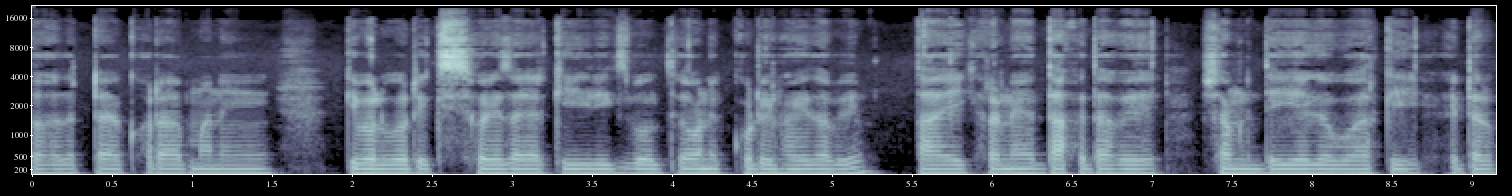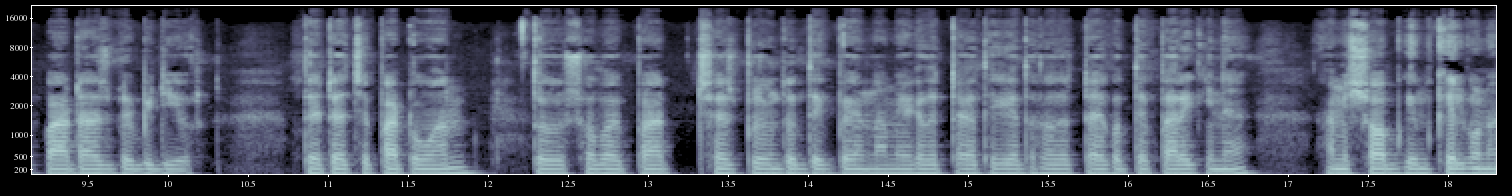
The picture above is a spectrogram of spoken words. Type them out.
দশ হাজার টাকা করা মানে কি বলব রিক্স হয়ে যায় আর কি। রিক্স বলতে অনেক কঠিন হয়ে যাবে। তাই এই কারণে দাফে দাফে সামনের দিকে এগোবো আর কি। এটার পার্ট আসবে ভিডিওর তো এটা হচ্ছে পার্ট ওয়ান তো সবাই পার্ট শেষ পর্যন্ত দেখবেন আমি এক হাজার টাকা থেকে দশ হাজার টাকা করতে পারি কিনা। আমি সব গেম খেলব না,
